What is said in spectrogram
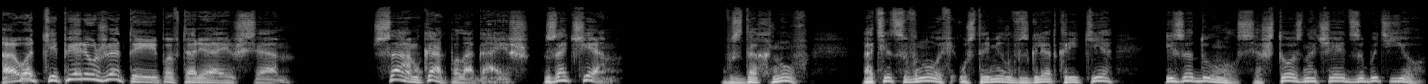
«А вот теперь уже ты повторяешься. Сам как полагаешь, зачем?» Вздохнув, отец вновь устремил взгляд к реке и задумался, что означает забытье.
